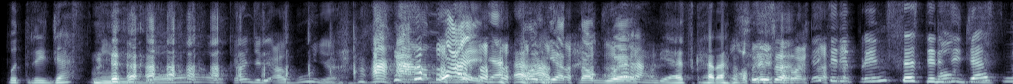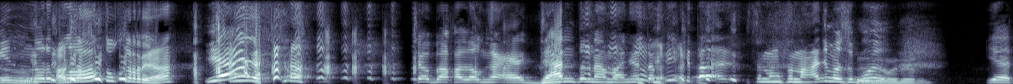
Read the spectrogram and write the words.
Putri Jasmine. Oh, kira jadi abunya. Woi, oh lihat dong gue. sekarang dia sekarang. Oh, sekarang. Dia jadi princess, jadi Oh, si Jasmine gitu. menurut Aduh, gua. tuker ya? Yes. Coba kalau nggak edan tuh namanya, tapi kita senang-senang aja masuk gue. Ya,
